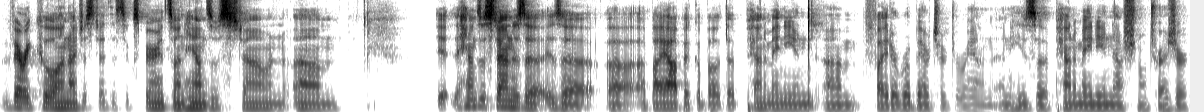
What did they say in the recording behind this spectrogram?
very cool. And I just had this experience on Hands of Stone. Um, it, Hands of Stone is a is a, a, a biopic about the Panamanian um, fighter Roberto Duran, and he's a Panamanian national treasure.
